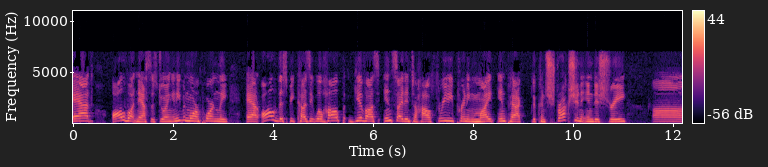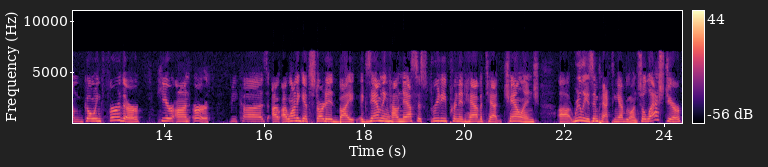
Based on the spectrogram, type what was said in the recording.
at all of what NASA is doing, and even more importantly, at all of this because it will help give us insight into how 3D printing might impact the construction industry um, going further here on Earth because I, I want to get started by examining how NASA's 3D printed habitat challenge uh, really is impacting everyone. So last year,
